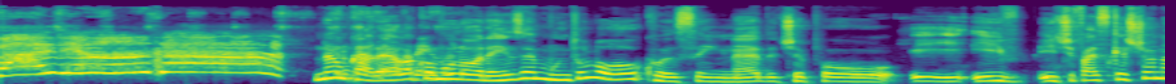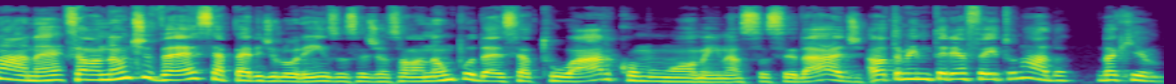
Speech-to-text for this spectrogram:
vai, Bianca! Não, cara, ela Lorenzo. como Lorenzo é muito louco, assim, né? Do tipo. E, e, e te faz questionar, né? Se ela não tivesse a pele de Lorenzo, ou seja, se ela não pudesse atuar como um homem na sociedade, ela também não teria feito nada daquilo,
